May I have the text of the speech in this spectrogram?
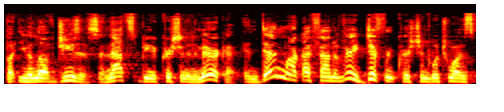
but you love Jesus. And that's being a Christian in America. In Denmark, I found a very different Christian, which was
